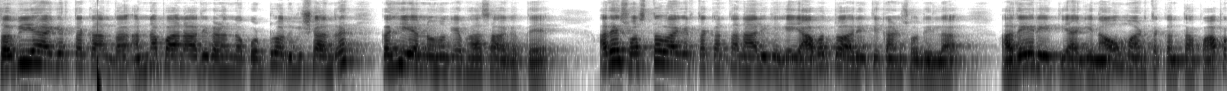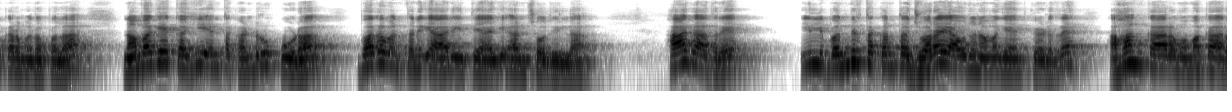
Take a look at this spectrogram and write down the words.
ಸವಿಯಾಗಿರ್ತಕ್ಕಂಥ ಅನ್ನಪಾನಾದಿಗಳನ್ನು ಕೊಟ್ಟರು ಅದು ವಿಷ ಅಂದರೆ ಕಹಿ ಅನ್ನೋ ಹಾಗೆ ಭಾಸ ಆಗುತ್ತೆ. ಅದೇ ಸ್ವಸ್ಥವಾಗಿರ್ತಕ್ಕಂಥ ನಾಲಿಗೆಗೆ ಯಾವತ್ತೂ ಆ ರೀತಿ ಕಾಣಿಸೋದಿಲ್ಲ. ಅದೇ ರೀತಿಯಾಗಿ ನಾವು ಮಾಡ್ತಕ್ಕಂಥ ಪಾಪಕರ್ಮದ ಫಲ ನಮಗೆ ಕಹಿ ಅಂತ ಕಂಡರೂ ಕೂಡ ಭಗವಂತನಿಗೆ ಆ ರೀತಿಯಾಗಿ ಅನಿಸೋದಿಲ್ಲ. ಹಾಗಾದರೆ ಇಲ್ಲಿ ಬಂದಿರತಕ್ಕಂಥ ಜ್ವರ ಯಾವುದು ನಮಗೆ ಅಂತ ಕೇಳಿದ್ರೆ ಅಹಂಕಾರ ಮಮಕಾರ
